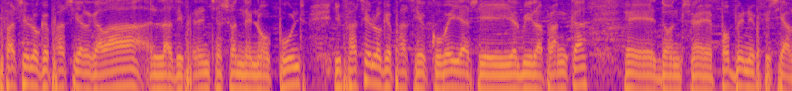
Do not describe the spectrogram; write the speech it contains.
faci el que faci el Gavà, la diferència són de 9 punts, i faci el que faci el Cubelles i el Vilafranca, eh, doncs eh, pot beneficiar.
